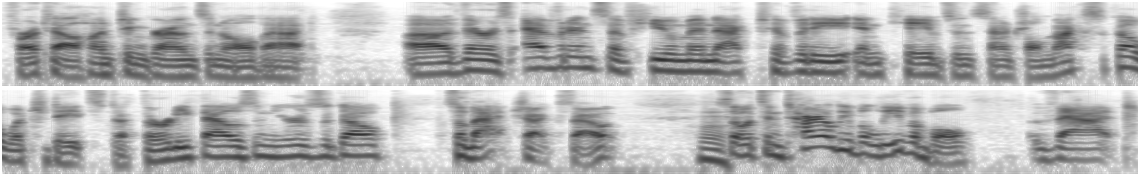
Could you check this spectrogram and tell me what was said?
fertile hunting grounds and all that. Uh, there is evidence of human activity in caves in central Mexico, which dates to 30,000 years ago. So that checks out. Hmm. So it's entirely believable that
